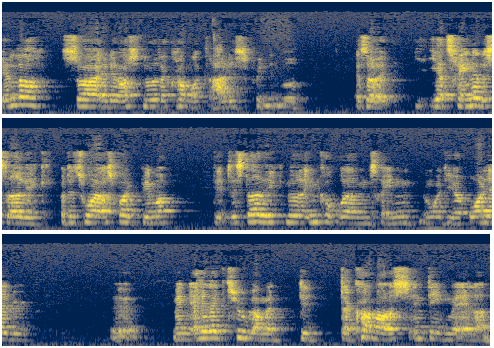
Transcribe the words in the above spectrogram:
ældre, så er det også noget, der kommer gratis på en eller anden måde. Altså, jeg træner det stadigvæk, og det tror jeg også folk glemmer. Det, det er stadigvæk noget, der inkorporerer min træning, nogle af de her hurtigere løb. Øh, men jeg er heller ikke i tvivl om, at det, der kommer også en del med alderen.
